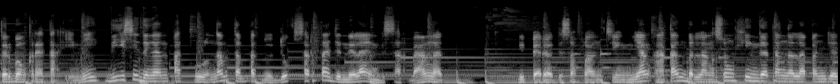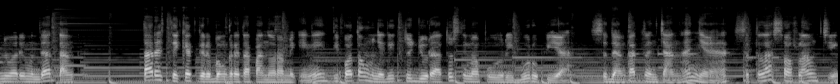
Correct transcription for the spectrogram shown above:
Gerbong kereta ini diisi dengan 46 tempat duduk serta jendela yang besar banget. Di periode soft launching yang akan berlangsung hingga tanggal 8 Januari mendatang, Tarif tiket gerbong kereta panoramik ini dipotong menjadi Rp750.000, sedangkan rencananya setelah soft launching,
